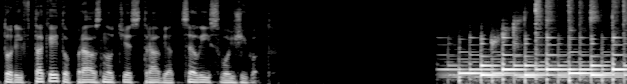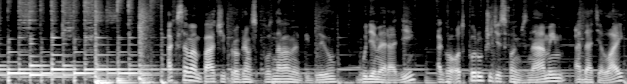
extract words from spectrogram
ktorí v takejto prázdnote strávia celý svoj život. Ak sa vám páči program Spoznávame Bibliu, budeme radi, ak ho odporúčite svojim známym a dáte like,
